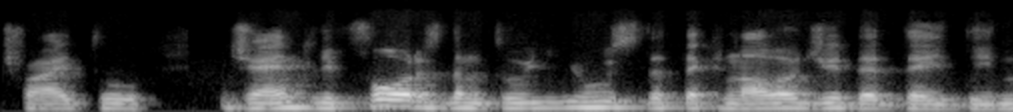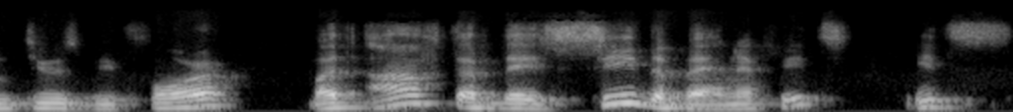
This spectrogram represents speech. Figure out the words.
try to gently force them to use the technology that they didn't use before. But after they see the benefits, it's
